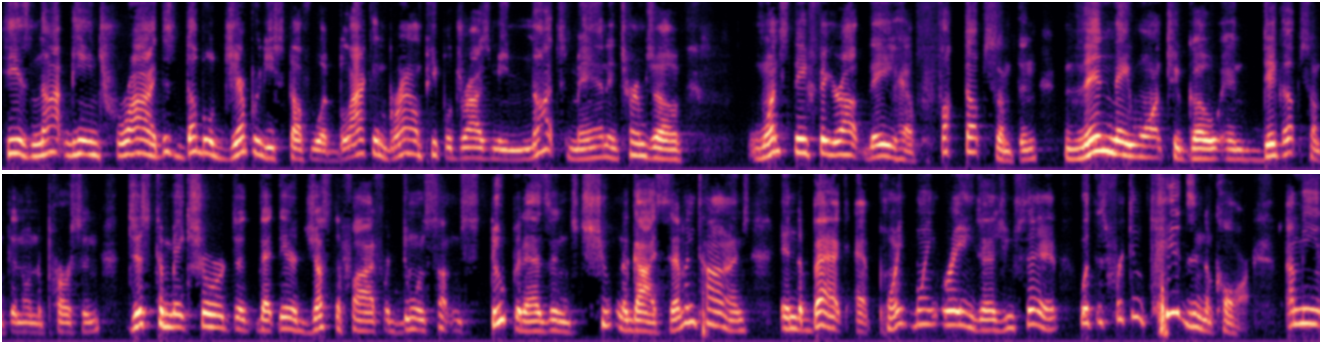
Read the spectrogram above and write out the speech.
he is not being tried. This double jeopardy stuff, what black and brown people drives me nuts, man, in terms of once they figure out they have fucked up something, then they want to go and dig up something on the person just to make sure that, that they're justified for doing something stupid, as in shooting a guy seven times in the back at point blank range, as you said, with his freaking kids in the car. I mean,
